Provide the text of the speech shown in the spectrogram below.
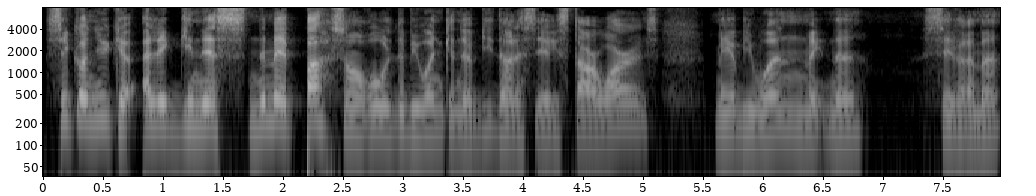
C'est connu que Alec Guinness n'aimait pas son rôle d'Obi-Wan Kenobi dans la série Star Wars, mais Obi-Wan, maintenant, c'est vraiment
